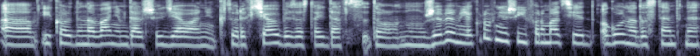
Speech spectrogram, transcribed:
um, i koordynowaniem dalszych działań, które chciałyby zostać dawcą żywym, jak również informacje ogólnodostępne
